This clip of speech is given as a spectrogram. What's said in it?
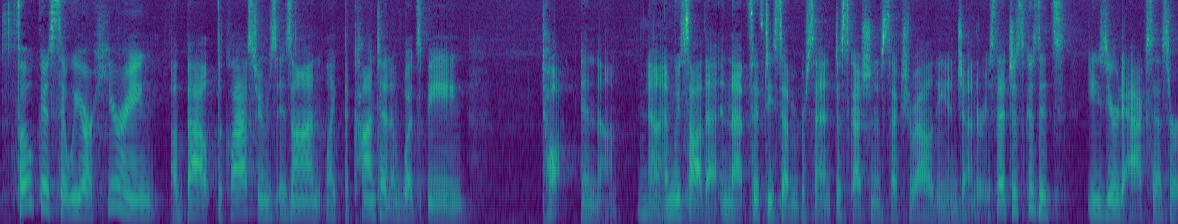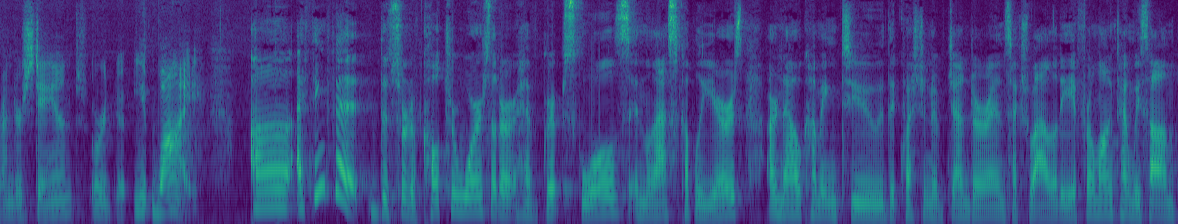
focus that we are hearing about the classrooms is on like the content of what's being taught in them. Mm-hmm. Uh, and we saw that in that 57% discussion of sexuality and gender. Is that just because it's easier to access or understand? Or uh, why? Uh, I think that the sort of culture wars that are, have gripped schools in the last couple of years are now coming to the question of gender and sexuality. For a long time, we saw them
